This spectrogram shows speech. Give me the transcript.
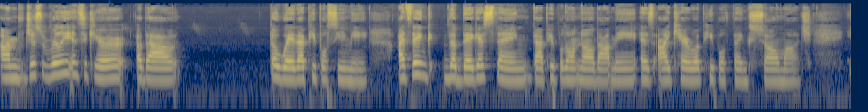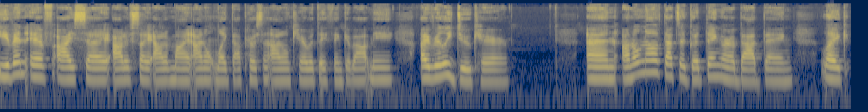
I'm just really insecure about the way that people see me. I think the biggest thing that people don't know about me is I care what people think so much. Even if I say out of sight, out of mind, I don't like that person, I don't care what they think about me, I really do care. And I don't know if that's a good thing or a bad thing. Like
